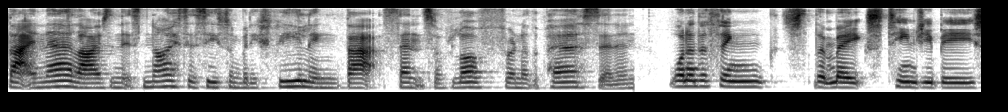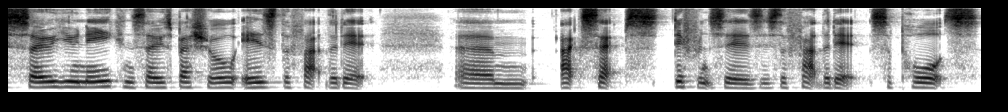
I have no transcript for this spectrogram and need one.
that in their lives, and it's nice to see somebody feeling that sense of love for another person. And One of the things that makes Team GB so unique and so special is the fact that it um, accepts differences, is the fact that it supports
